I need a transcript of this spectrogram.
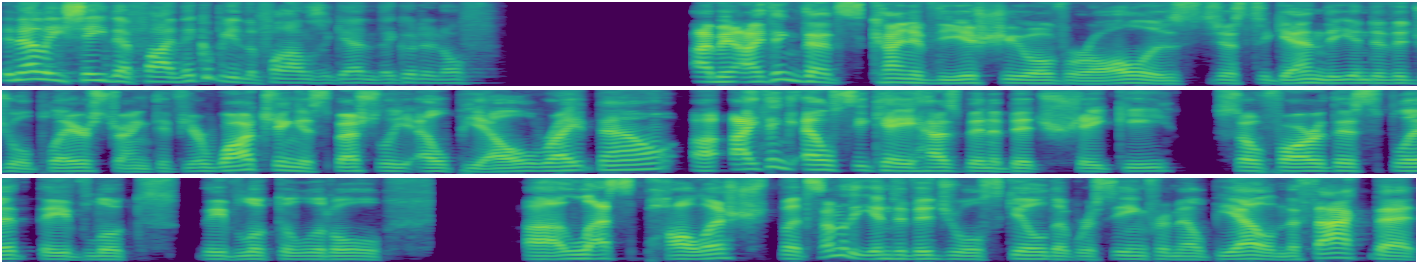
In LEC, they're fine. They could be in the finals again. They're good enough. I mean, I think that's kind of the issue overall is just again the individual player strength. If you're watching, especially LPL right now, uh, I think LCK has been a bit shaky so far this split. They've looked they've looked a little uh, less polished, but some of the individual skill that we're seeing from LPL and the fact that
